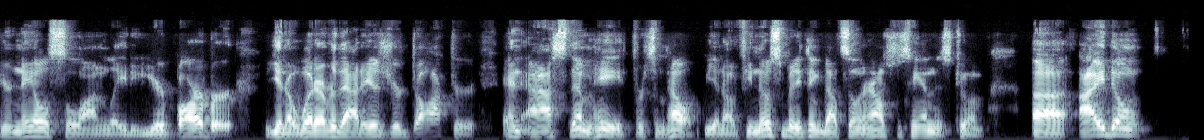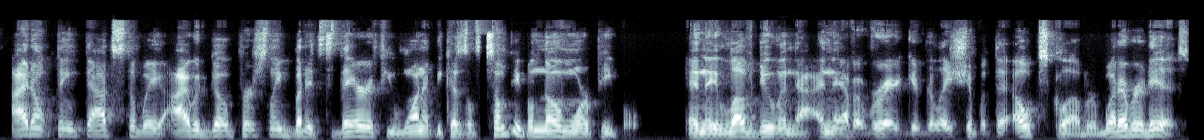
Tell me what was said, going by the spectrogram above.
your nail salon lady, your barber, you know, whatever that is, your doctor, and ask them, hey, for some help. You know, if you know somebody thinking about selling their house, just hand this to them. Uh, I don't, I don't think that's the way I would go personally, but it's there if you want it because some people know more people and they love doing that and they have a very good relationship with the Elks Club or whatever it is.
